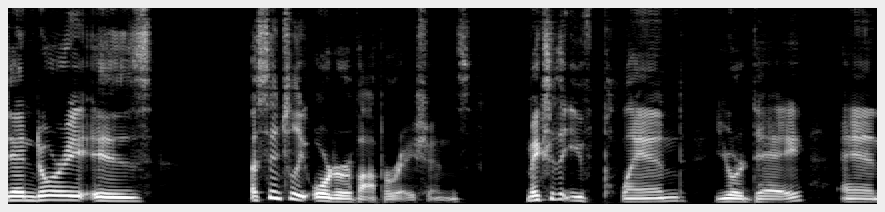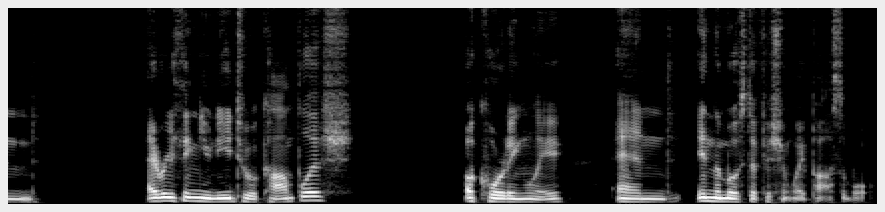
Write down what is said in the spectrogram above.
Dandori is essentially order of operations. Make sure that you've planned your day and everything you need to accomplish accordingly and in the most efficient way possible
